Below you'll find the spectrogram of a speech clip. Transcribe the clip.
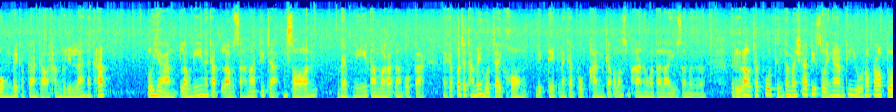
องค์ด้วยกับการกล่าวอัลฮัมดุลิลละนะครับ ตัวอย่างเหล่านี้นะครับเราสามารถที่จะสอน แบบนี้ตามวาระตามโอกาสนะครับก็จะทำให้หัวใจของเด็กๆนะครับผูกพันกับอัลลอฮฺสุบฮานะฮูวตาลาอยู่เสมอ หรือเราจะพูดถึงธรรมชาติที่สวยงามที่อยู่รอบๆตัว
